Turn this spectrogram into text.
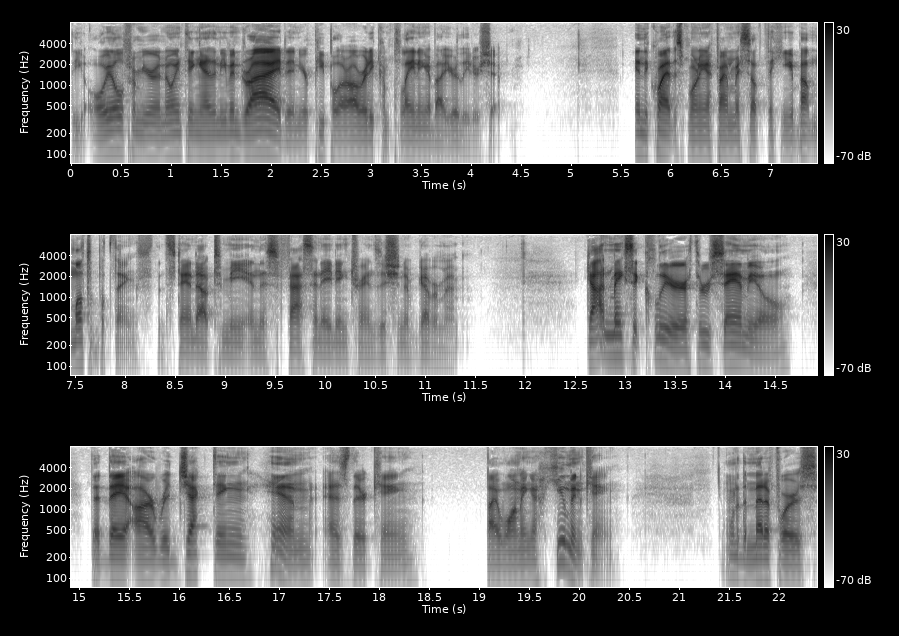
The oil from your anointing hasn't even dried, and your people are already complaining about your leadership. In the quiet this morning, I find myself thinking about multiple things that stand out to me in this fascinating transition of government. God makes it clear through Samuel that they are rejecting him as their king by wanting a human king. One of the metaphors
